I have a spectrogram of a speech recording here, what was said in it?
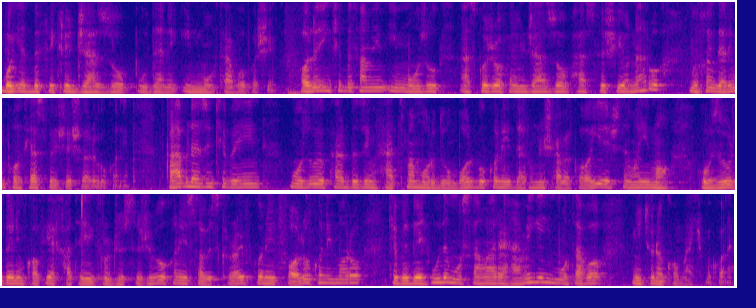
باید به فکر جذاب بودن این محتوا باشیم. حالا اینکه بفهمیم این موضوع از کجا بفهمیم جذاب هستش یا نه رو می‌خوایم در این پادکست بهش اشاره بکنیم. قبل از اینکه به این موضوع بپردازیم حتما ما رو دنبال بکنید. در اون شبکه های اجتماعی ما حضور داریم. کافی خط یک رو جستجو بکنید subscribe کنید follow کنید ما رو که به بهبود مستمر همه این محتوا می‌تونه کمک بکنه.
